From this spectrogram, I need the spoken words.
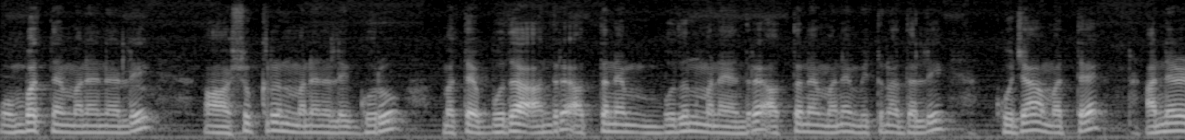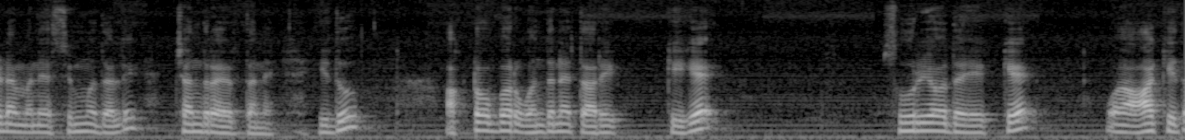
ಒಂಬತ್ತನೇ ಮನೆಯಲ್ಲಿ ಶುಕ್ರನ ಮನೆಯಲ್ಲಿ ಗುರು ಮತ್ತು ಬುಧ ಅಂದರೆ ಹತ್ತನೇ ಬುಧನ ಮನೆ ಅಂದರೆ ಹತ್ತನೇ ಮನೆ ಮಿಥುನದಲ್ಲಿ ಕುಜ ಮತ್ತು ಹನ್ನೆರಡನೇ ಮನೆ ಸಿಂಹದಲ್ಲಿ ಚಂದ್ರ ಇರ್ತಾನೆ. ಇದು ಅಕ್ಟೋಬರ್ ಒಂದನೇ ತಾರೀಕಿಗೆ ಸೂರ್ಯೋದಯಕ್ಕೆ ಹಾಕಿದ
